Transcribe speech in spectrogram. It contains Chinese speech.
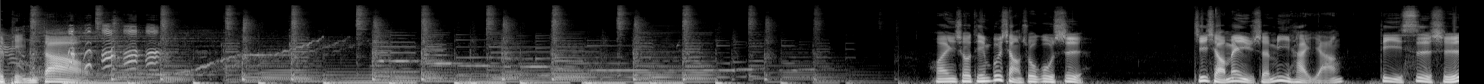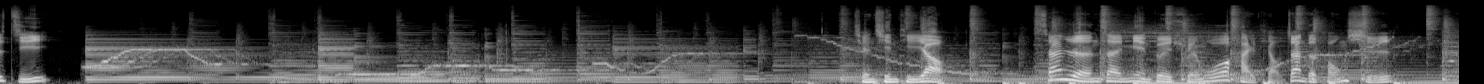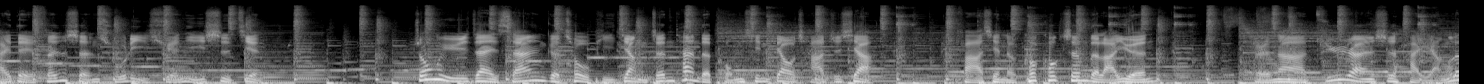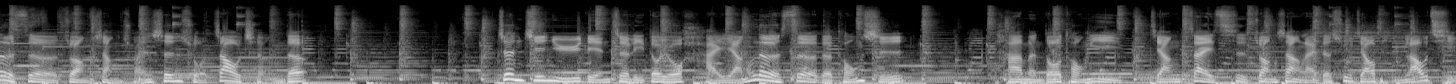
事频道。欢迎收听《不想说故事》，鸡小妹与神秘海洋第四十集。前情提要：三人在面对漩涡海挑战的同时，还得分神处理悬疑事件。终于在三个臭皮匠侦探的同心调查之下，发现了扣扣声的来源，而那居然是海洋垃圾撞上船身所造成的。震惊于连这里都有海洋垃圾的同时，他们都同意将再次撞上来的塑胶瓶捞起。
